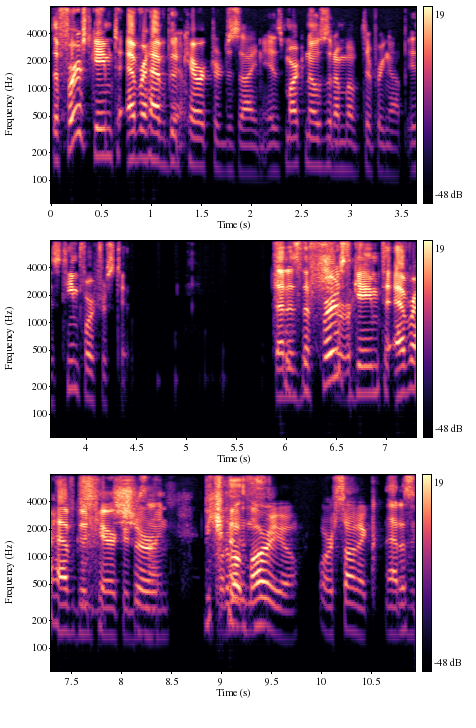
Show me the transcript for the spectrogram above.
the first game to ever have good Yeah. character design is Mark knows what I'm about to bring up is Team Fortress 2. That is the first Sure. game to ever have good character Sure. design. Because What about Mario or Sonic? That is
